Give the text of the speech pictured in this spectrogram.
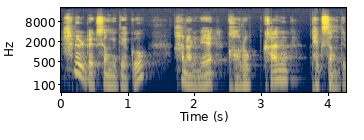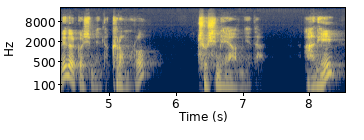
하늘 백성이 되고 하나님의 거룩한 백성들이 될 것입니다. 그러므로 조심해야 합니다. 아니,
